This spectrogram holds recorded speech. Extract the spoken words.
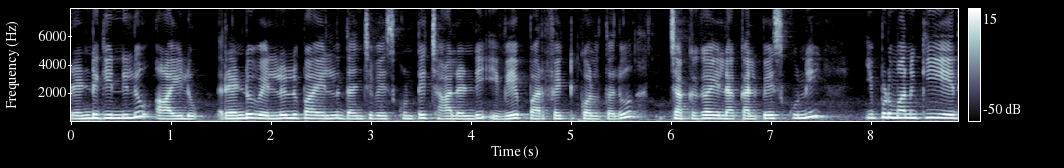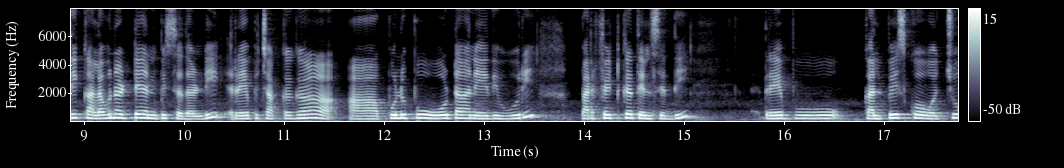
రెండు గిన్నెలు ఆయిలు. రెండు వెల్లుల్లిపాయలను దంచి వేసుకుంటే చాలండి. ఇవే పర్ఫెక్ట్ కొలతలు. చక్కగా ఇలా కలిపేసుకుని ఇప్పుడు మనకి ఏది కలవనట్టే అనిపిస్తుందండి. రేపు చక్కగా ఆ పులుపు ఓట అనేది ఊరి పర్ఫెక్ట్గా తెలిసిద్ది. రేపు కలిపేసుకోవచ్చు.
